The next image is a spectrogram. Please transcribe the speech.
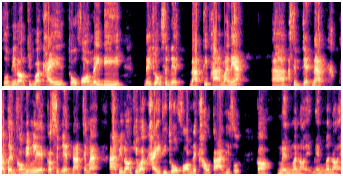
ส่วนพี่น้องคิดว่าใครโชว์ฟอร์มได้ดีในช่วง 11 นัดที่ผ่านมาเนี้ยอ่า17 นัด ถ้าเป็นของพิมเลียกก็11 นัดใช่ไหมอ่าพี่น้องคิดว่าใครที่โชว์ฟอร์มได้เข้าตาที่สุด ก็เม้นต์มาหน่อย เม้นต์มาหน่อย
